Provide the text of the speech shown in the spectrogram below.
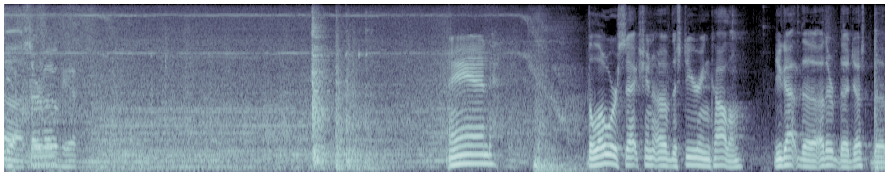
uh, yeah, servo? Yeah. And the lower section of the steering column. You got the other, the just the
